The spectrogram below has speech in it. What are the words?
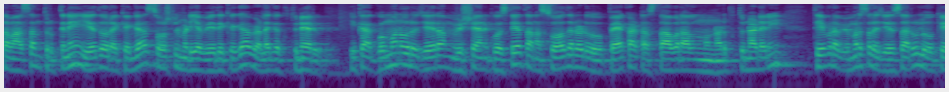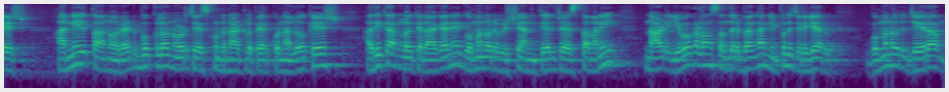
తమ అసంతృప్తిని ఏదో రకంగా సోషల్ మీడియా వేదికగా వెళ్ళగక్కుతున్నారు ఇక గుమ్మనూరు జయరాం విషయానికి వస్తే తన సోదరుడు పేకాట స్థావరాలను నడుపుతున్నాడని తీవ్ర విమర్శలు చేశారు లోకేష్. అన్నీ తాను రెడ్ బుక్లో నోట్ చేసుకుంటున్నట్లు పేర్కొన్న లోకేష్ అధికారంలోకి రాగానే గుమ్మనూరు విషయాన్ని తేల్చేస్తామని నాడు యువగళం సందర్భంగా నిప్పులు జరిగారు. గుమ్మనూరు జయరాం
